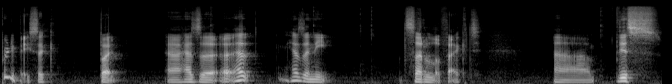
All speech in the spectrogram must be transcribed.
Pretty basic, but uh, has a, a, has a neat subtle effect. Uh, this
